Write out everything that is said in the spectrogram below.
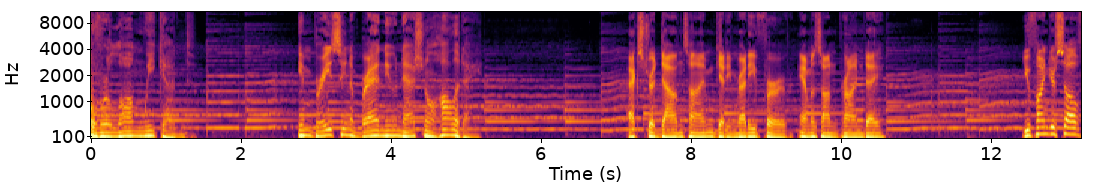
Over a long weekend, embracing a brand new national holiday, extra downtime getting ready for Amazon Prime Day, you find yourself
